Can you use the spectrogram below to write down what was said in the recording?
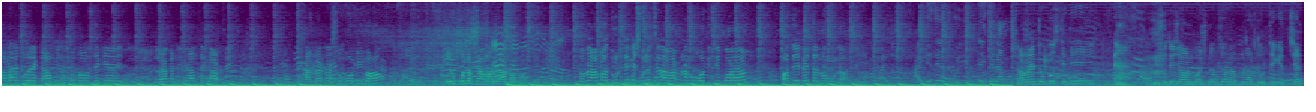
মাদারীপুরে কালকিনি কোথাও থেকে জয়াকান্দি গ্রাম থেকে আসছি। সামনে একটা শুভ বিবাহ। এই উপলক্ষে আমাদের আগমন। তবে আমরা দূর থেকে শুনেছিলাম আপনার খুব অতিথি পরায়ণ। হয়তো এটাই তার নমুনা। সম্মানিত উপস্থিতি সুদীজন বৈষ্ণবজন, আপনারা দূর থেকে এসেছেন।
